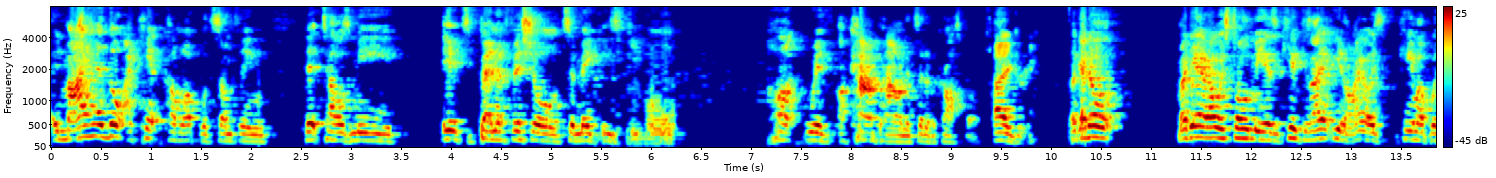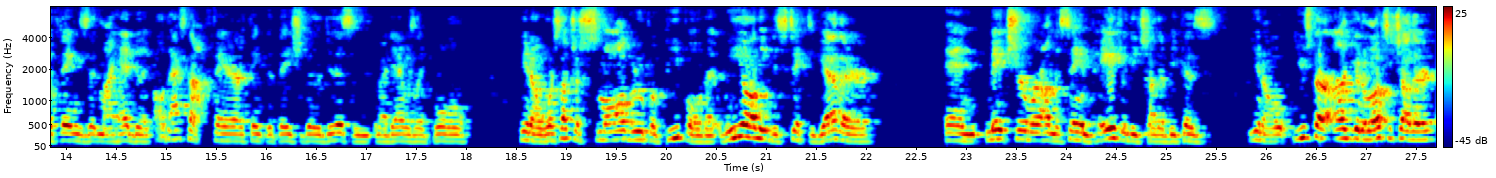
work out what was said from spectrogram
In my head, though, I can't come up with something that tells me it's beneficial to make these people hunt with a compound instead of a crossbow. I agree. Like I don't. My dad always told me as a kid because I, you know, I always came up with things in my head, be like, "Oh, that's not fair. I think that they should be able to do this." And my dad was like, "Well, you know, we're such a small group of people that we all need to stick together and make sure we're on the same page with each other because you know, you start arguing amongst each other.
